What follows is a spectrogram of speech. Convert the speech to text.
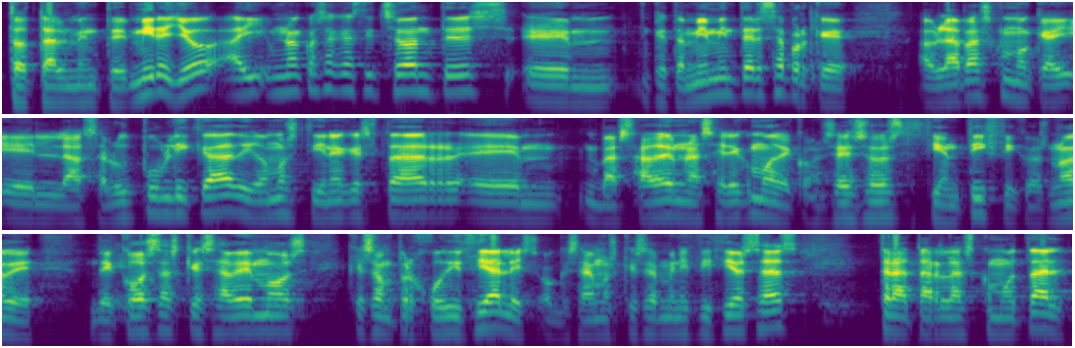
Totalmente. Mire, yo hay una cosa que has dicho antes em, que también me interesa porque hablabas como que hay, eh, la salud pública, digamos, tiene que estar em, basada en una serie como de consensos científicos, ¿no? De, de, cosas que sabemos que son perjudiciales o que sabemos que son beneficiosas, tratarlas como tal.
